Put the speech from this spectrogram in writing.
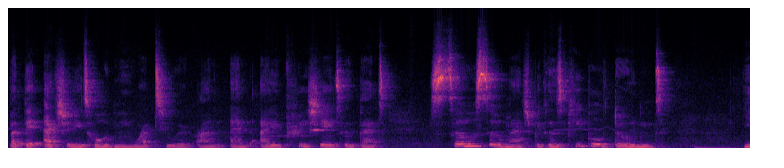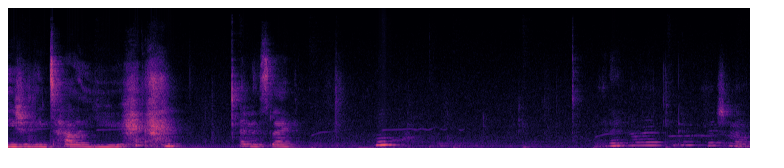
but they actually told me what to work on and i appreciated that so so much because people don't usually tell you and it's like I don't know professional.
